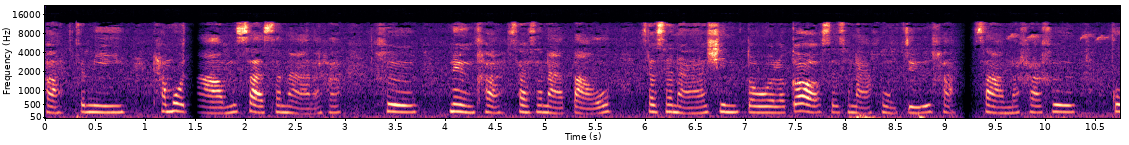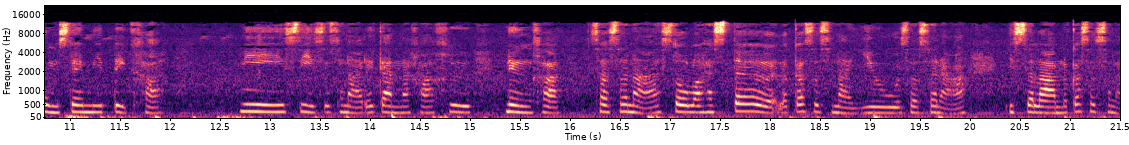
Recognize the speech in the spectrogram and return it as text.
ค่ะ จะมีทั้งหมด 3 ศาสนานะคะ คือ 1. ค่ะ ศาสนาเต๋า ศาสนาชินโต แล้วก็ศาสนาขงจื้อค่ะ 3. นะคะคือกลุ่มเซมิติกค่ะ มี 4 ศาสนาด้วยกันนะคะ คือ 1. ค่ะ ศาสนาโซโลฮัสเตอร์ แล้วก็ศาสนายิวศาสนาอิสลาม แล้วก็ศาสนา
